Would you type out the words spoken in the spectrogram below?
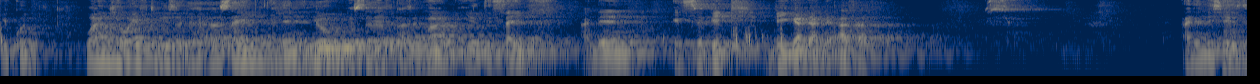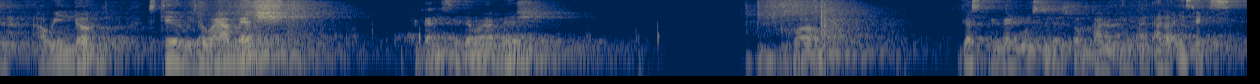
you could want your wife to use on the other side, and then you yourself as a man this side, and then it's a bit bigger than the other. And then this is a window, still with a wire mesh. You can see the wire mesh. Wow. Just prevent mosquitoes from coming in and other insects.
